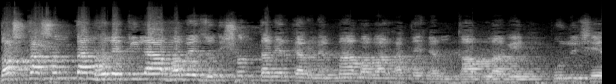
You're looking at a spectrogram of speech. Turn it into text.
দশটা সন্তান হলে কি লাভ হবে? যদি সন্তানের কারণে মা বাবার হাতে হ্যান্ড লাগে, পুলিশে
